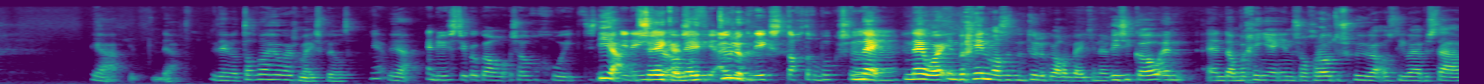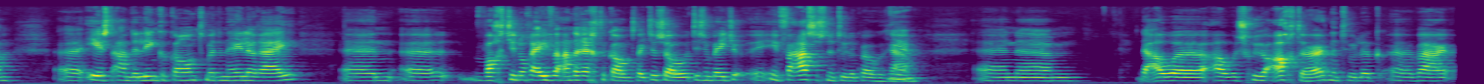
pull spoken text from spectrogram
ja, ja ik denk dat dat wel heel erg meespeelt. Ja. ja. En nu is het natuurlijk ook wel zo gegroeid. Het is niet Ja, in één zeker. keer Nee, je tuurlijk. niks 80 boxen... Nee, nee hoor, in het begin was het natuurlijk wel een beetje een risico. En, en dan begin je in zo'n grote schuur als die we hebben staan. eh, eerst aan de linkerkant met een hele rij. En eh, wacht je nog even aan de rechterkant, weet je zo. Het is een beetje in fases natuurlijk wel gegaan. En ehm, de oude, oude schuur achter natuurlijk, eh, waar eh,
